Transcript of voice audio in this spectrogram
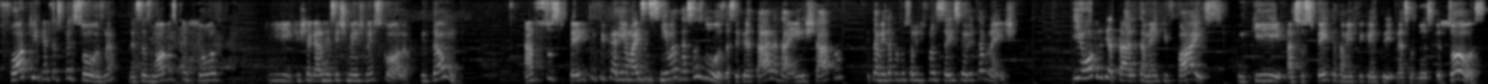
foque nessas pessoas, né? Nessas novas pessoas que, que chegaram recentemente na escola. Então, a suspeita ficaria mais em cima dessas duas, da secretária, da Anne Chaplin, e também da professora de francês, senhorita Blanche. E outro detalhe também que faz com que a suspeita também fica entre nessas duas pessoas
